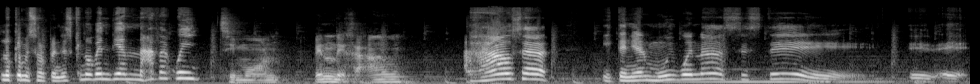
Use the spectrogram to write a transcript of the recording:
lo que me sorprendió es que no vendían nada, güey. Simón, pendejada, güey. Ajá, o sea, y tenían muy buenas, este, eh, eh,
